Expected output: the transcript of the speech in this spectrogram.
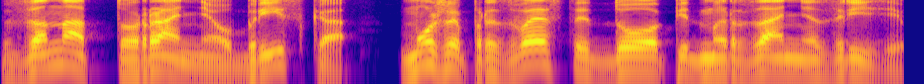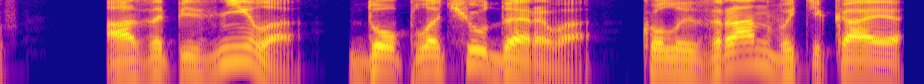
Занадто рання обрізка може призвести до підмерзання зрізів, а запізніла до плачу дерева, коли з ран витікає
